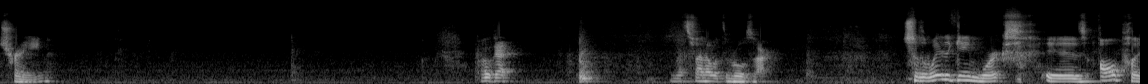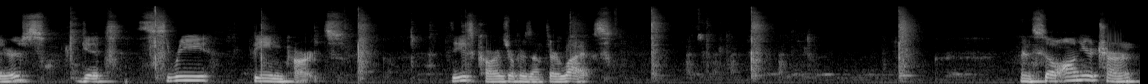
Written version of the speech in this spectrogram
train. Okay. Let's find out what the rules are. So the way the game works is all players get three bean cards. These cards represent their lives. And so on your turn,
